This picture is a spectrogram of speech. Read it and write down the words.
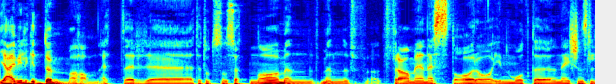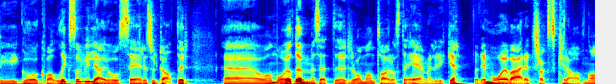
Jeg vil ikke dømme han etter, eh, etter 2017 nå, men, men fra og med neste år og inn mot eh, Nations League og kvalik, så vil jeg jo se resultater. Eh, Og han må jo dømmes etter om han tar oss til EM eller ikke. For det må jo være et slags krav nå.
